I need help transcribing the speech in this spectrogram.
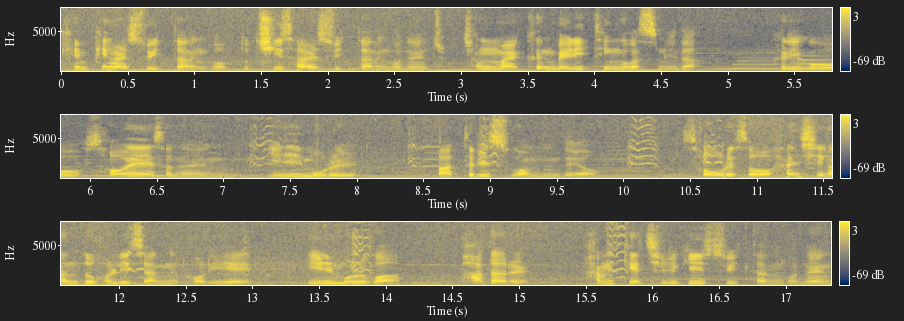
캠핑할 수 있다는 것, 또 취사할 수 있다는 것은 정말 큰 메리트인 것 같습니다. 그리고 서해에서는 일몰을 빠뜨릴 수가 없는데요. 서울에서 1시간도 걸리지 않는 거리에 일몰과 바다를 함께 즐길 수 있다는 것은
